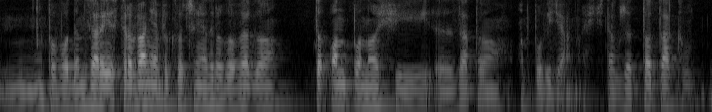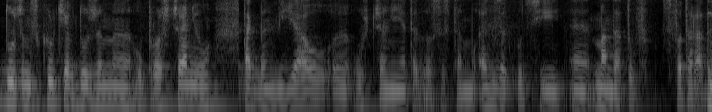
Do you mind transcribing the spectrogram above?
mm, powodem zarejestrowania wykroczenia drogowego, to on ponosi e, za to odpowiedzialność. Także to tak w dużym skrócie, w dużym e, uproszczeniu, tak bym widział e, uszczelnienie tego systemu egzekucji mandatów z fotorady.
